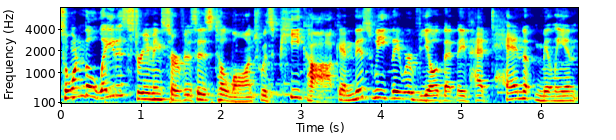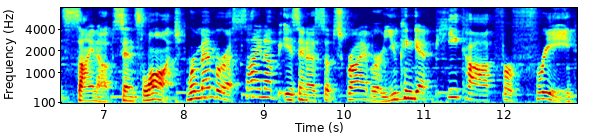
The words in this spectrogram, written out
So one of the latest streaming services to launch was Peacock, and this week they revealed that they've had 10 million signups since launch. Remember, a signup isn't a subscriber. You can get Peacock for free,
